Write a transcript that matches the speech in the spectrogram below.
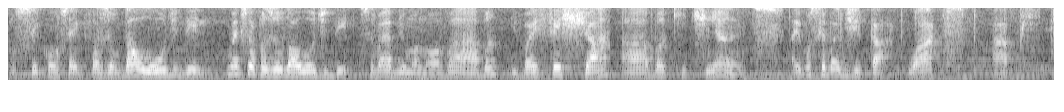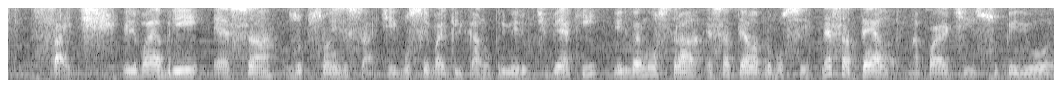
você consegue fazer o download dele. Como é que você vai fazer o download dele? Você vai abrir uma nova aba e vai fechar a aba que tinha antes. Aí você vai digitar WhatsApp site. Ele vai abrir essas opções de site. Aí você vai clicar no primeiro que tiver aqui e ele vai mostrar essa tela para você. Nessa tela, na parte superior,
